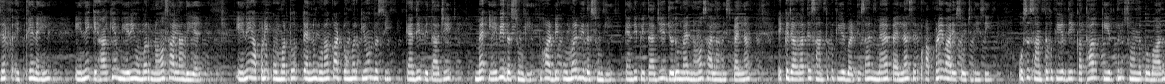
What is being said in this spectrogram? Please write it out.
ਸਿਰਫ ਇੱਥੇ ਨਹੀਂ। ਇਹਨੇ ਕਿਹਾ ਕਿ ਮੇਰੀ ਉਮਰ 9 ਸਾਲਾਂ ਦੀ ਹੈ। ਇਹਨੇ ਆਪਣੀ ਉਮਰ ਤੋਂ 3 ਗੁਣਾ ਘੱਟ ਉਮਰ ਕਿਉਂ ਦੱਸੀ? ਕਹਿੰਦੀ, ਪਿਤਾ ਜੀ ਮੈਂ ਇਹ ਵੀ ਦੱਸੂਗੀ, ਤੁਹਾਡੀ ਉਮਰ ਵੀ ਦੱਸੂਗੀ, ਕਹਿੰਦੀ ਪਿਤਾ ਜੀ ਜਦੋਂ ਮੈਂ 9 ਸਾਲਾਂ ਦੀ ਸੀ ਪਹਿਲਾਂ, ਇੱਕ ਜਗ੍ਹਾ ਤੇ ਸੰਤ ਫਕੀਰ ਬੈਠੇ ਸਨ, ਮੈਂ ਪਹਿਲਾਂ ਸਿਰਫ ਆਪਣੇ ਬਾਰੇ ਸੋਚਦੀ ਸੀ। ਉਸ ਸੰਤ ਫਕੀਰ ਦੀ ਕਥਾ ਕੀਰਤਨ ਸੁਣਨ ਤੋਂ ਬਾਅਦ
